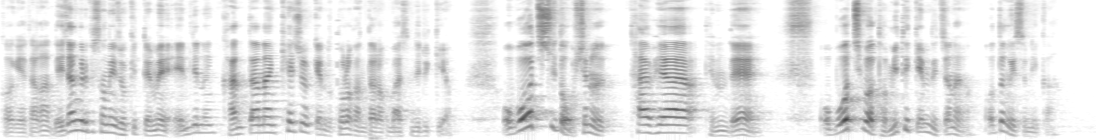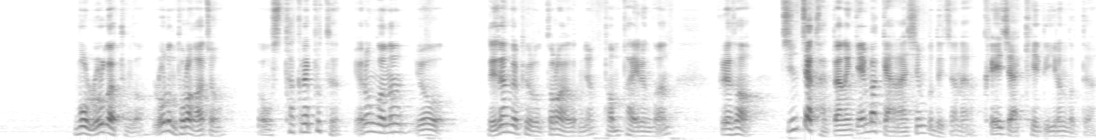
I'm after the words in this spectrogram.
거기에다가 내장 그래픽 성능이 좋기 때문에 AMD는 간단한 캐주얼 게임도 돌아간다라고 말씀드릴게요. 오버워치도 옵션을 타협해야 되는데 오버워치보다 더 밑에 게임도 있잖아요. 어떤 거 있습니까? 뭐 롤 같은 거. 롤은 돌아가죠. 요 스타크래프트 이런 거는 요 내장 그래픽으로 돌아가거든요. 던파 이런 건. 그래서 진짜 간단한 게임밖에 안 하시는 분들 있잖아요. 크레이지 아케이드 이런 것들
